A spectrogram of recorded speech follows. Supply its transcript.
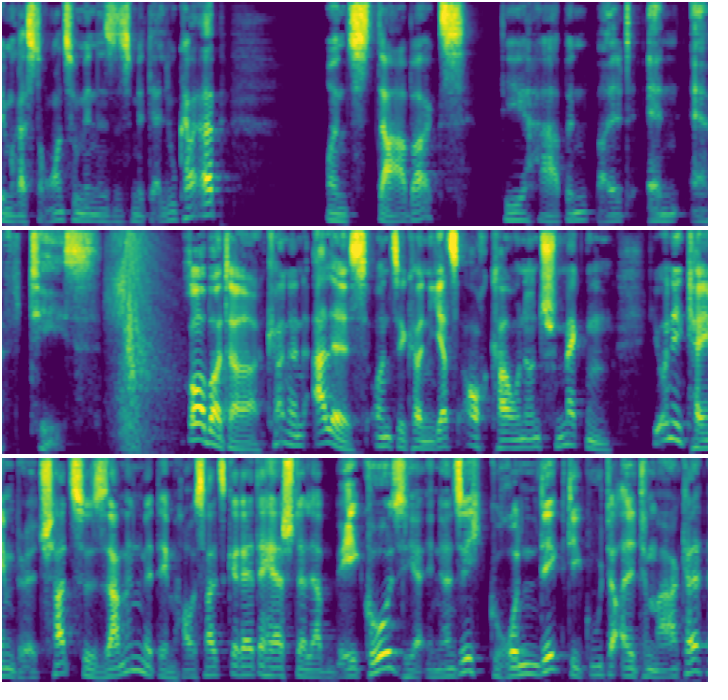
im Restaurant zumindest mit der Luca-App. Und Starbucks die haben bald NFTs. Roboter können alles und sie können jetzt auch kauen und schmecken. Die Uni Cambridge hat zusammen mit dem Haushaltsgerätehersteller Beko, Sie erinnern sich, Grundig, die gute alte Marke,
